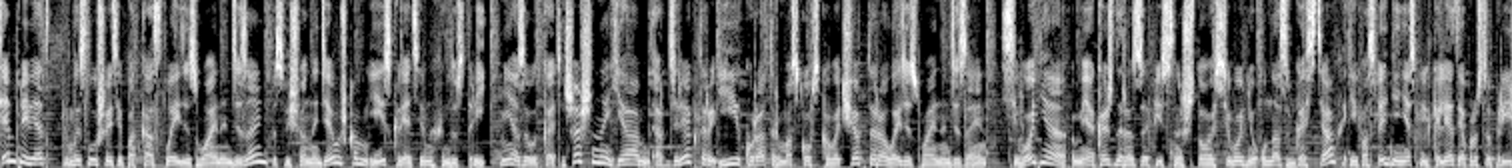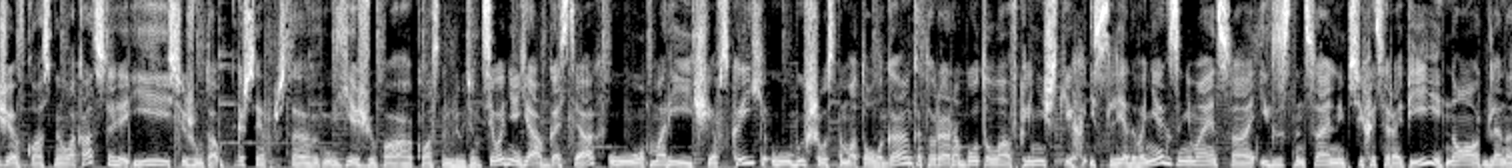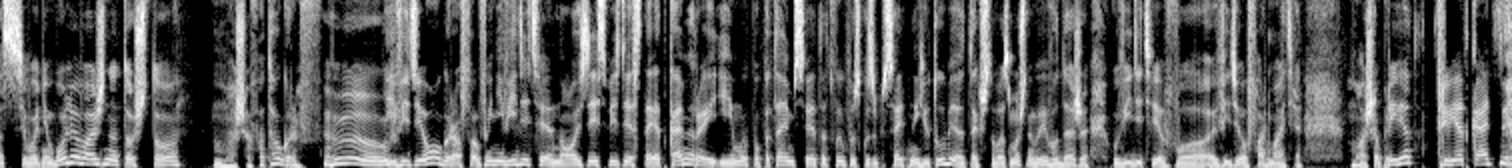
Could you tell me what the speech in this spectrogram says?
Всем привет! Вы слушаете подкаст Ladies Wine and Design, посвященный девушкам из креативных индустрий. Меня зовут Катя Шашина, я арт-директор и куратор московского чептера Ladies Wine and Design. Сегодня у меня каждый раз записано, что сегодня у нас в гостях, и последние несколько лет я просто приезжаю в классные локации и сижу там. Кажется, я просто езжу по классным людям. Сегодня я в гостях у Марии Чевской, у бывшего стоматолога, которая работала в клинических исследованиях, занимается экзистенциальной психотерапией, но для нас сегодня более важно то, что Маша фотограф и видеограф. Вы не видите, но здесь везде стоят камеры, и мы попытаемся этот выпуск записать на Ютубе, так что, возможно, вы его даже увидите в видеоформате. Маша, привет. Привет, Катя.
